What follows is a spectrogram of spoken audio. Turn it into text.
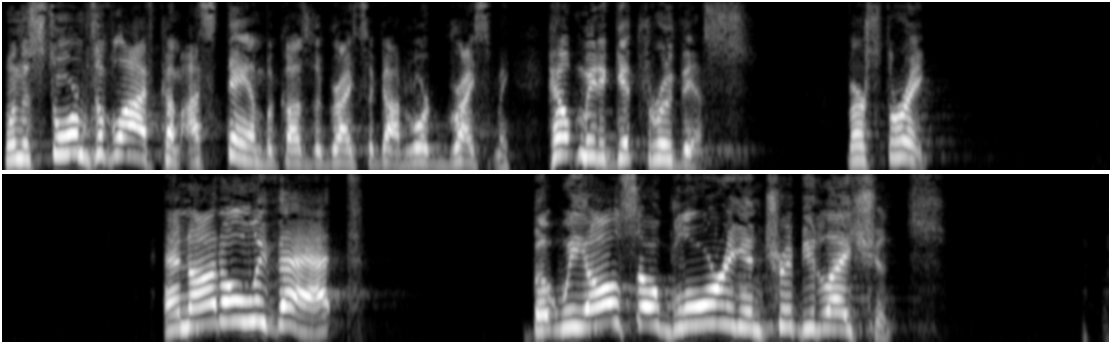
When the storms of life come, I stand because the grace of God. Lord, grace me. Help me to get through this. Verse three. And not only that, but we also glory in tribulations.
